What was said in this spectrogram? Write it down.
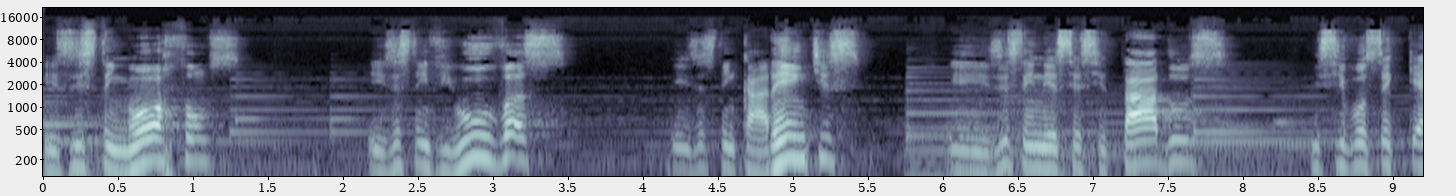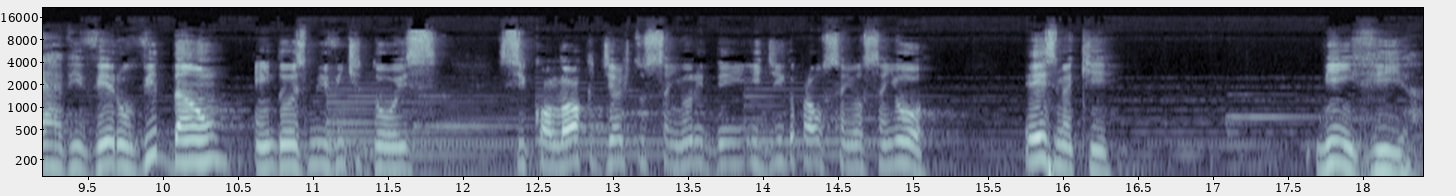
Existem órfãos, existem viúvas, existem carentes, existem necessitados, e se você quer viver o vidão em 2022, se coloque diante do Senhor e, de, e diga para o Senhor: Senhor, eis-me aqui, me envia.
